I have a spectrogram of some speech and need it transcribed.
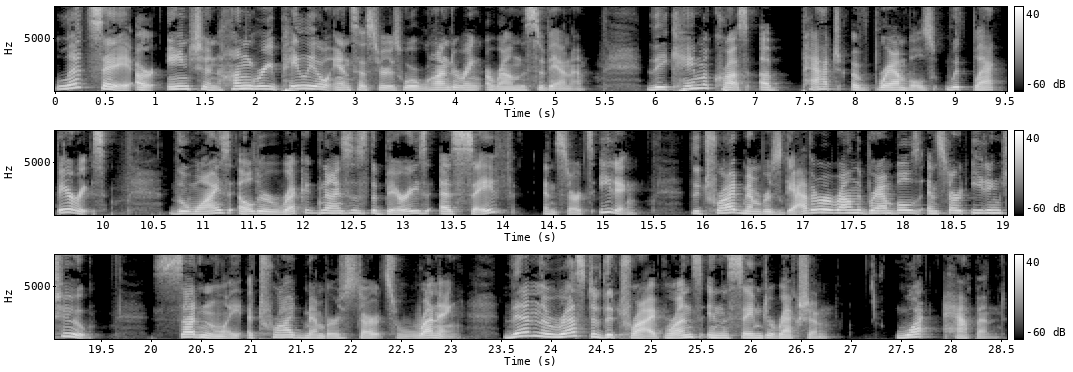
Let's say our ancient, hungry paleo ancestors were wandering around the savannah. They came across a patch of brambles with black berries. The wise elder recognizes the berries as safe and starts eating. The tribe members gather around the brambles and start eating too. Suddenly, a tribe member starts running. Then the rest of the tribe runs in the same direction. What happened?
